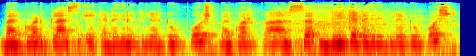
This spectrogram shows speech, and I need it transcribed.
backward class A category के लिए two post backward class B category के लिए टू पोस्ट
